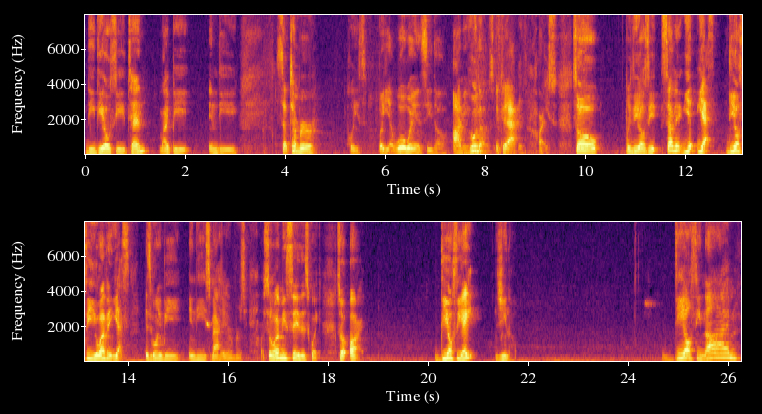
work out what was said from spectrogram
the DLC ten might be in the September place. But yeah, we'll wait and see though. I mean, who knows? It could happen. All right. So for DLC seven, y- yes. DLC eleven, yes, is going to be in the Smash Anniversary. So let me say this quick. So all right. DLC eight, Geno. DLC nine.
